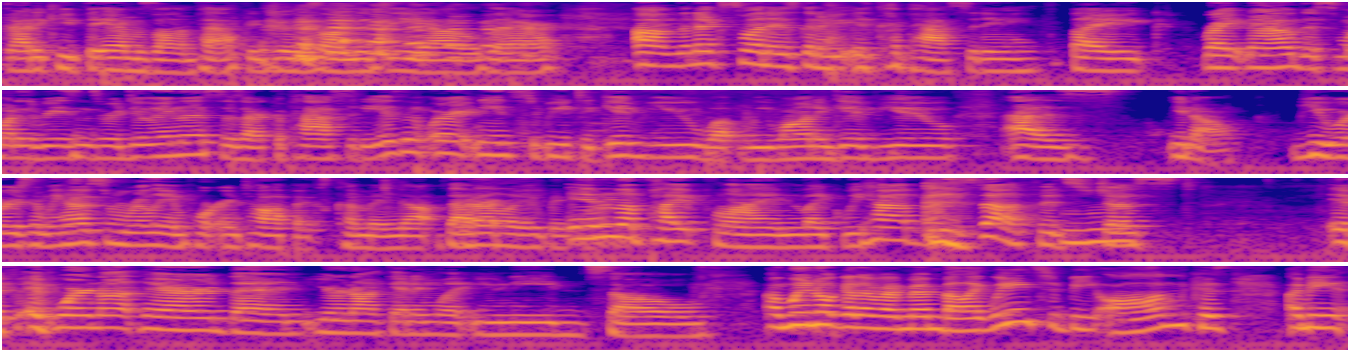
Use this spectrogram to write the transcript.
Got to keep the Amazon packages on the DL there. Um, the next one is going to be capacity. Like right now, this is one of the reasons we're doing this is our capacity isn't where it needs to be to give you what we want to give you as you know viewers and we have some really important topics coming up that Really are in ones. the pipeline like we have this stuff it's Mm-hmm. just if if we're not there then you're not getting what you need so and we're not going to remember like we need to be on because i mean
